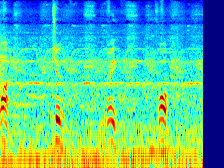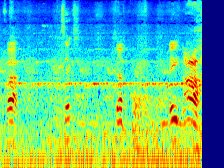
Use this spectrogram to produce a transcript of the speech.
One, two, three, four, five, six, seven, eight, Ah,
